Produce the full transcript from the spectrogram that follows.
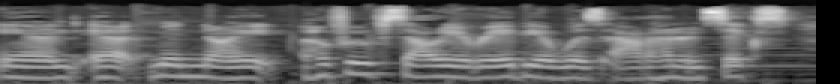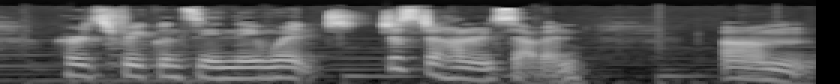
and at midnight, Hafuf, Saudi Arabia was at 106 hertz frequency, and they went just 107. Um,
